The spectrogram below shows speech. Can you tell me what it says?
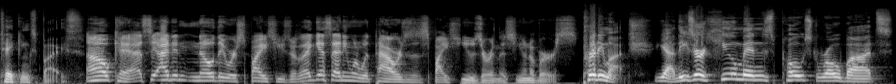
taking spice. Okay. I See, I didn't know they were spice users. I guess anyone with powers is a spice user in this universe. Pretty much. Yeah. These are humans post robots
